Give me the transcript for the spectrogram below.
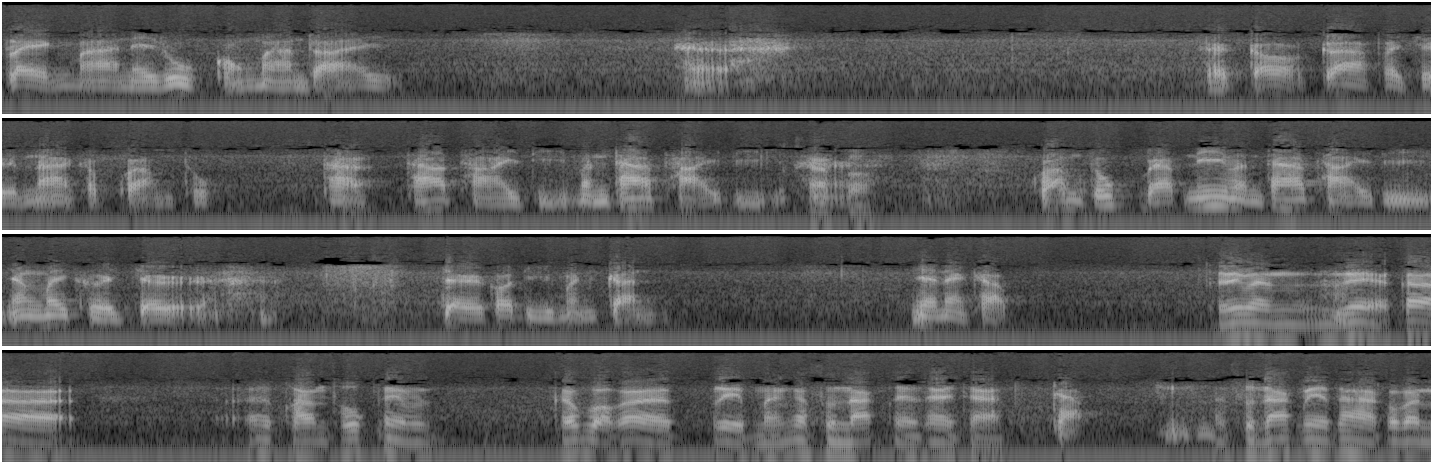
แปลงมาในรูปของมารร้ายเอ่อแล้วก็กล้าเผชิญหน้ากับความทุกข์ท้าท้าทายดี มันท้าทายดีครับผมความทุกข์แบบนี้มันท้าทายดี ยังไม่เคยเจอ เจอก็ดีเหมือนกัน เนี่ยนะครับทีนี้มันเนี่ยก็เอ่อความทุกข์เนี่ยเขาบอกว่าเปรียบเหมือนกับสุนัขเลยท่านอาจารย์ครับ สุนัขเนี่ยถ้าหากว่ามัน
